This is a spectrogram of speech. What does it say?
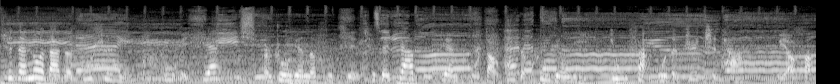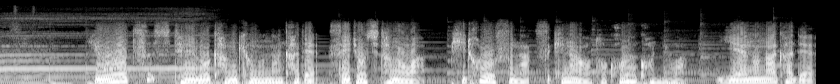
却在偌大的都市里一步维艰；而重病的父亲却在家族店铺倒闭的困境里义无反顾地支持他，不要放弃。尤尔茨·特纳卡德·诺娃·皮托罗斯斯纳奥托科科尼娃·耶纳卡德·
